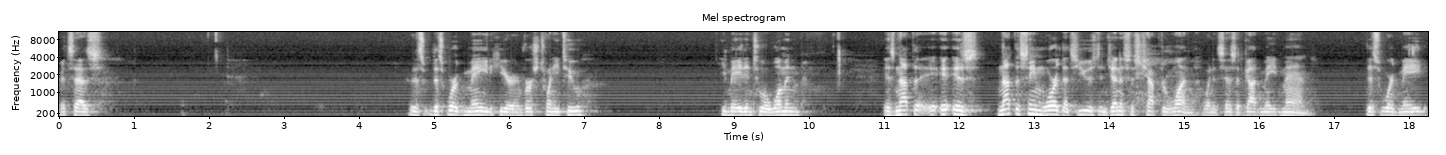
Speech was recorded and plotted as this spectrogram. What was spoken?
it says, this, this word made here in verse 22, he made into a woman, is not the, is not the same word that's used in Genesis chapter 1 when it says that God made man. This word made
